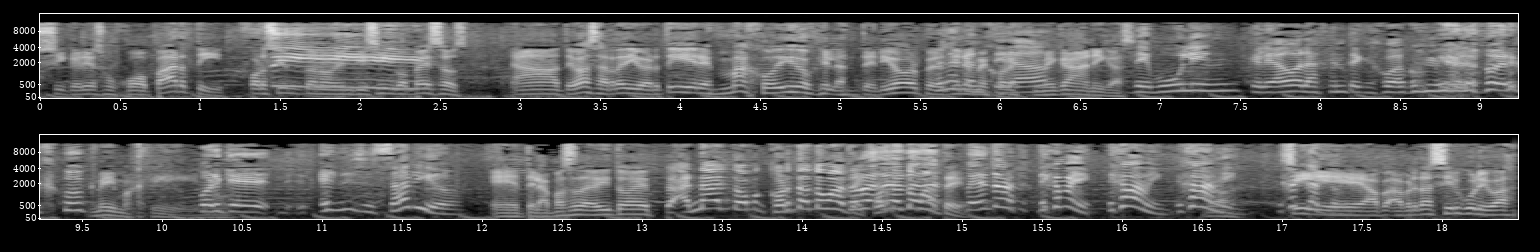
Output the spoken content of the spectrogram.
si querías un juego party, por 195 pesos. Ah, te vas a re divertir, es más jodido que el anterior, pero ¿Ves la tiene mejores mecánicas. De bullying que le hago a la gente que juega conmigo al Overcook. Me imagino. Porque es necesario. Eh, te la pasas de grito de... ¡Anda, to- corta tomate, Toma, corta toma, tomate! Déjame, déjame a mí, déjame a mí. Sí, eh, ap- apretás círculo y vas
